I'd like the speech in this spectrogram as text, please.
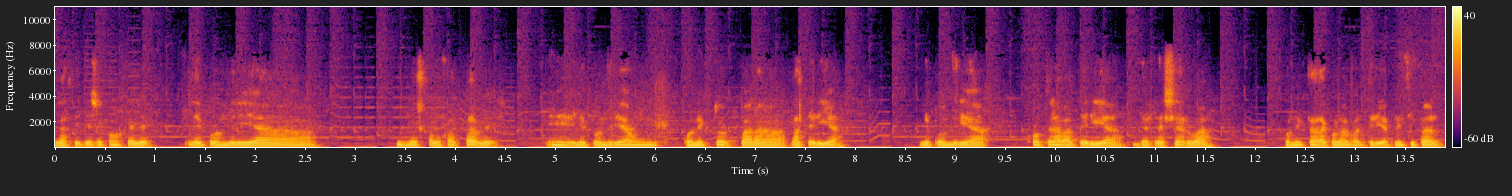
el aceite se congele. Le pondría unos calefactables eh, le pondría un conector para batería, le pondría otra batería de reserva conectada con la batería principal,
